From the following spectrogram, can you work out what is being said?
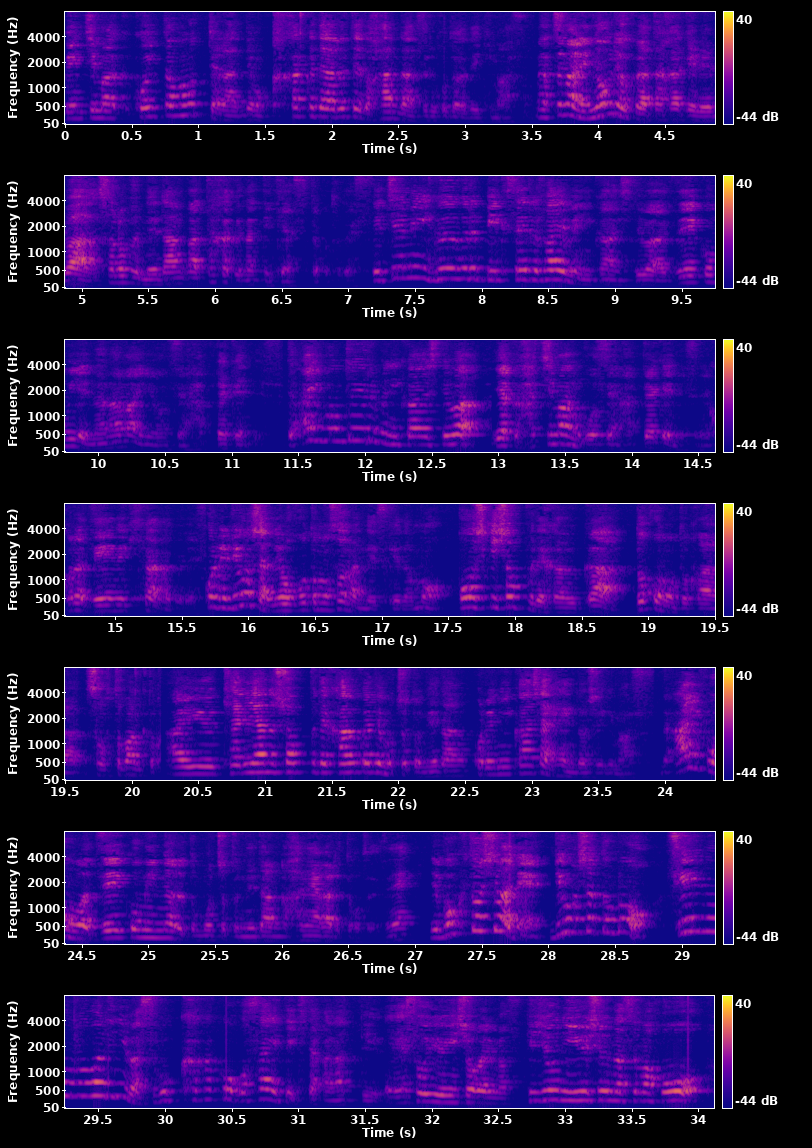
ベンチマークこういったものってのはでも価格である程度判断することができます、まあ、つまり能力が高ければその分値段が高くなっていきやすいってことです。でちなみに Google Pixel 5に関しては税込みで7万4800円です。で iPhone12 に関しては約8万5800円ですね。これは税抜き価格です。これ両者両方ともそうなんですけども公式ショップで買うかドコモとかソフトバンクとかああいうキャリアのショップで買うかでもちょっと値段これに関しては変動してきます。iPhone は税込みになるともうちょっと値段が跳ね上がるってことですね。で僕としてはね両者とも性能の割にはすごく価格を抑えてきたかなっていう、えー、そういう印象があります。非常に優秀なスマホを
